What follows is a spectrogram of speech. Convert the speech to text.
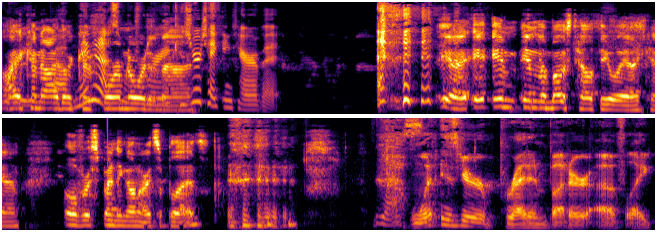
I can neither confirm nor deny because you're taking care of it. yeah, in in the most healthy way I can, overspending on art supplies. Yes. What is your bread and butter of like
